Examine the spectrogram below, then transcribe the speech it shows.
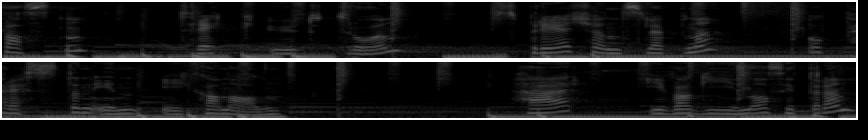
Plasten, trekk ut tråden, spre kjønnsleppene og press den inn i kanalen. Her, i vagina, sitter den.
